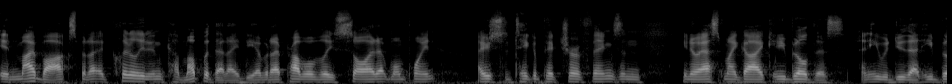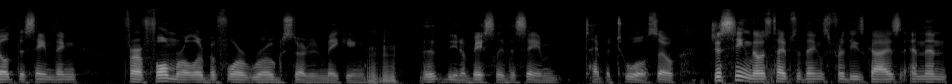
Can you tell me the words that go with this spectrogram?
in my box, but I clearly didn't come up with that idea. But I probably saw it at one point. I used to take a picture of things and you know ask my guy, "Can you build this?" And he would do that. He built the same thing for a foam roller before Rogue started making mm-hmm. the you know basically the same type of tool. So just seeing those types of things for these guys, and then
